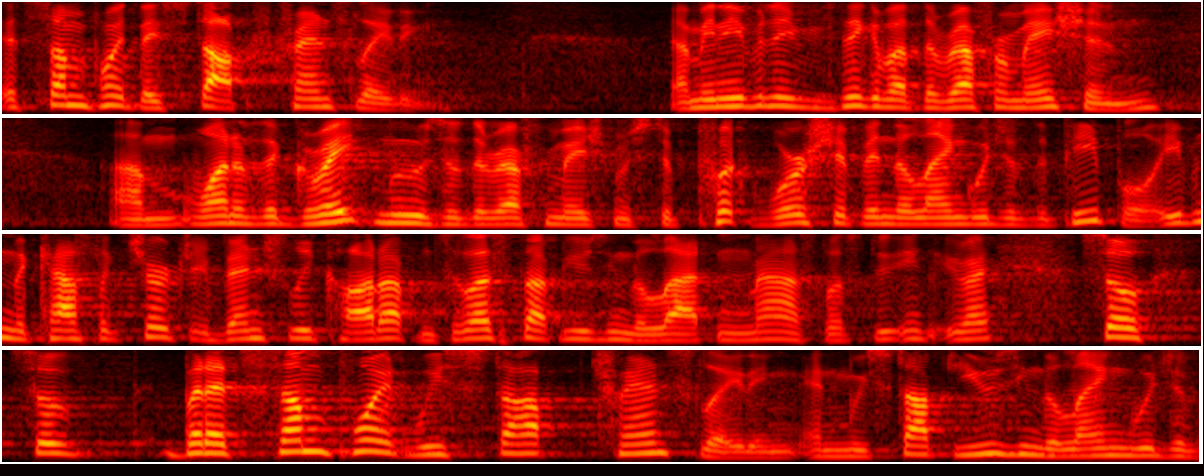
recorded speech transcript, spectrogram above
at some point, they stopped translating. I mean, even if you think about the Reformation, um, one of the great moves of the Reformation was to put worship in the language of the people. Even the Catholic Church eventually caught up and said, let's stop using the Latin Mass. Let's do, right? So, so but at some point we stopped translating and we stopped using the language of,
